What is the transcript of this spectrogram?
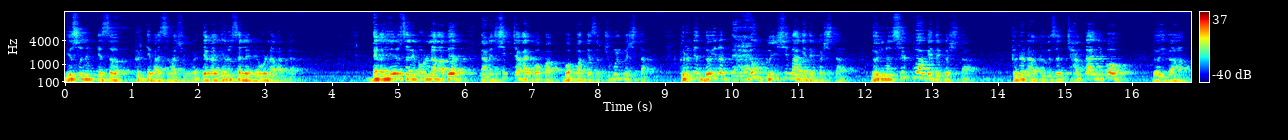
예수님께서 그렇게 말씀하시는 거예요. 내가 예루살렘에 올라간다. 내가 예루살렘에 올라가면 나는 십자가에 못, 박혀서 죽을 것이다. 그러면 너희는 매우 근심하게 될 것이다. 너희는 슬퍼하게 될 것이다. 그러나 그것은 잠깐이고 너희가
